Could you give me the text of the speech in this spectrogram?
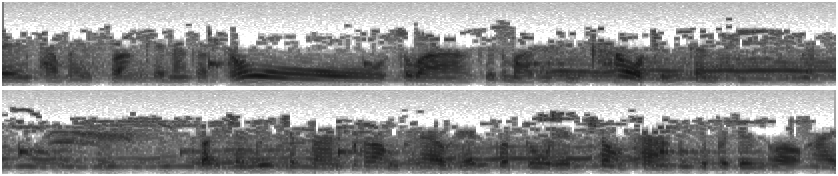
ดงทำให้ฟังแค่นั้นก็โอ้สว่างขึ้นมาทันทีเข้าถึงทันทีนั่นพระชนิดชำนาญคล่องแคล่วเห็นประตูเห็นช่องทางที่จะไปดึงออกให้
